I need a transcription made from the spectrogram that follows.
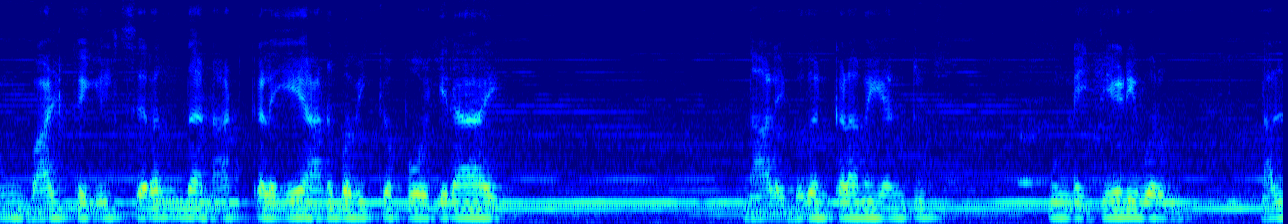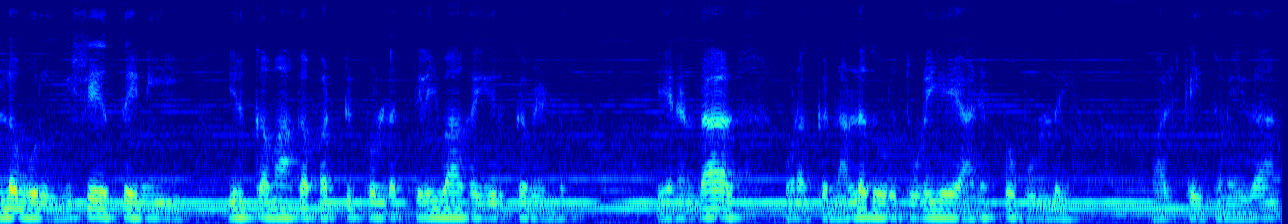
உன் வாழ்க்கையில் சிறந்த நாட்களையே அனுபவிக்கப் போகிறாய். நாளை புதன்கிழமை அன்று உன்னை தேடி வரும் நல்ல ஒரு விஷயத்தை நீ இறுக்கமாக பற்றுக்கொள்ள தெளிவாக இருக்க வேண்டும். ஏனென்றால் உனக்கு நல்லதொரு துணையை அனுப்ப உள்ளே வாழ்க்கை துணைதான்.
